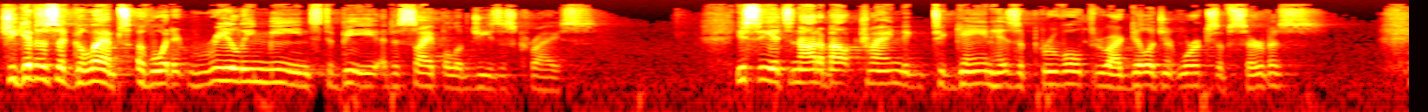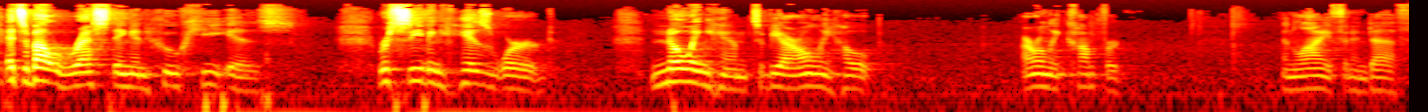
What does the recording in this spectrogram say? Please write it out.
She gives us a glimpse of what it really means to be a disciple of Jesus Christ. You see, it's not about trying to, to gain his approval through our diligent works of service. It's about resting in who he is, receiving his word, knowing him to be our only hope, our only comfort in life and in death.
